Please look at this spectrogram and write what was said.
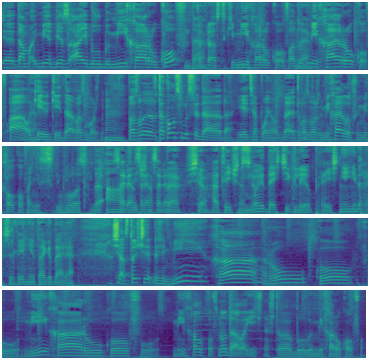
э, там без ай был бы Миха Руков, Да. как раз таки Миха Руков, а тут Да. Михай Руков. А, Да. окей, окей, да, возможно. М. Возможно, В таком смысле, да, да, да, я тебя понял. Да, это, возможно, Михайлов и Михалков, они слепились. Вот, да. А, Сорян, отлично. сорян, сорян. Да, все, отлично. Всё. Мы достигли прояснения, Да. просветления и так далее. Сейчас, точки Миха Рукофу. Миха Рукофу. Михалков. Ну да, логично, что было бы Миха Рукофу.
